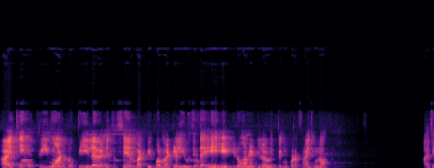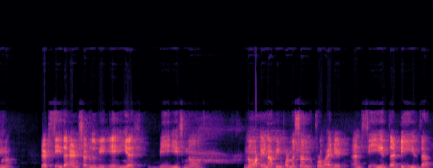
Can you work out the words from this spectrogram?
I think P1 to P11 is the same but P4 material using the A8018 electrode with baking production. I think no. I think no. Let's see the answer will be A yes, B is no not enough information provided and C is the D is the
